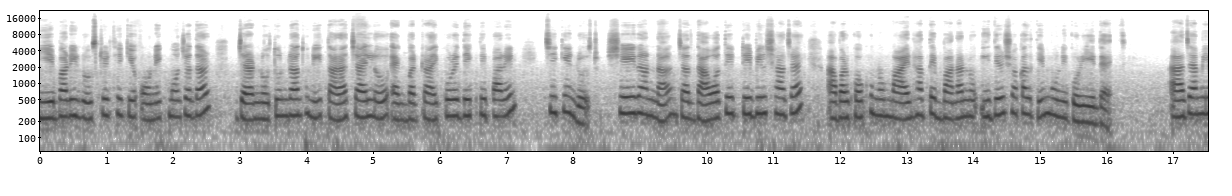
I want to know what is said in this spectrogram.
বিয়েবাড়ির রোস্টের থেকে অনেক মজাদার। যারা নতুন রাঁধুনি, তারা চাইলেও একবার ট্রাই করে দেখতে পারেন। Chicken roast. সেই রান্না যা দাওয়াতের টেবিল সাজায়, আবার কখনো মায়ের হাতে বানানো ঈদের সকালকে মনে করিয়ে দেয়। আজ আমি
